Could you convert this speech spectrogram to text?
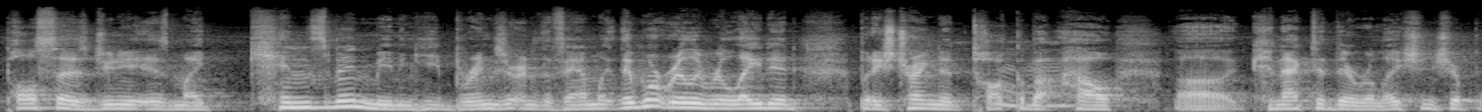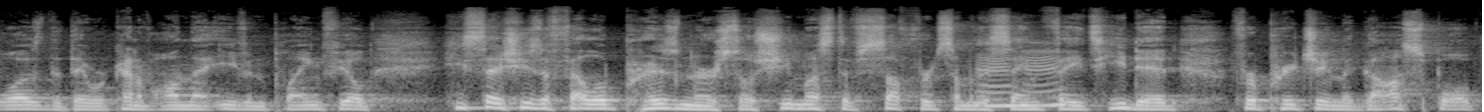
Paul says Junia is my kinsman, meaning he brings her into the family. They weren't really related, but he's trying to talk about how uh, connected their relationship was. That they were kind of on that even playing field. He says she's a fellow prisoner, so she must have suffered some of the same fates he did for preaching the gospel.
